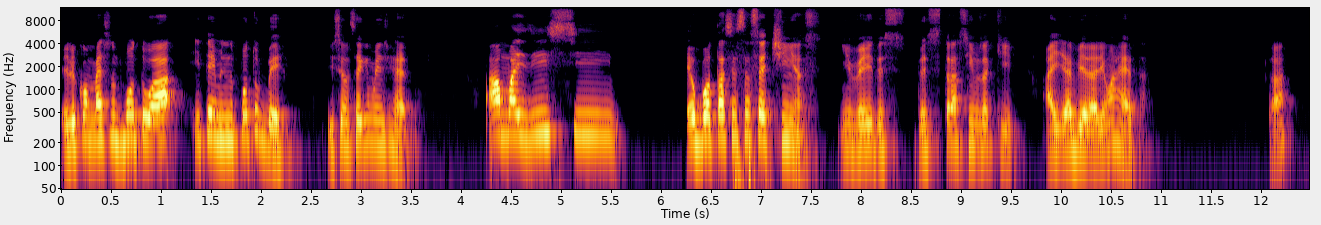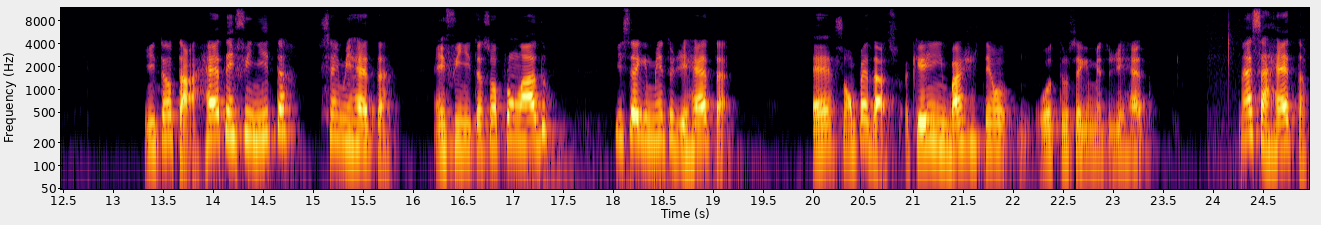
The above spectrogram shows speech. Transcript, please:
Ele começa no ponto A e termina no ponto B. Isso é um segmento de reta. Ah, mas e se eu botasse essas setinhas em vez desses, desses tracinhos aqui? Aí já viraria uma reta. Tá? Então tá, reta infinita, semi-reta é infinita só para um lado e segmento de reta é só um pedaço. Aqui embaixo a gente tem outro segmento de reta. Nessa reta,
